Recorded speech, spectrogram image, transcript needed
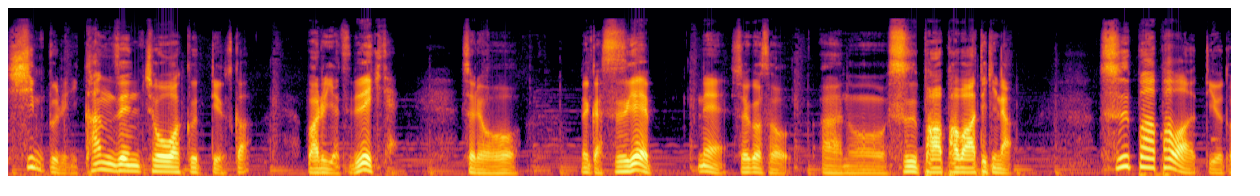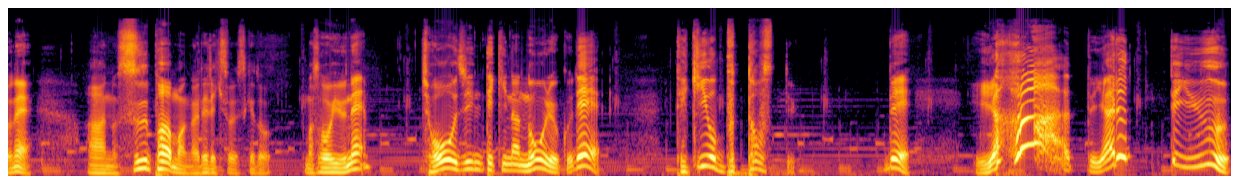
シンプルに完全懲悪っていうんですか？悪いやつ出てきてそれをなんかすげえねそれこそあのスーパーパワー的なスーパーパワーっていうとねあのスーパーマンが出てきそうですけど、まあ、そういうね超人的な能力で敵をぶっ倒すっていうで「やっはー!」ってやるっていう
